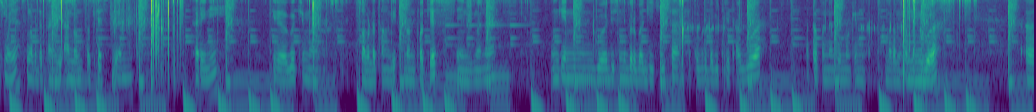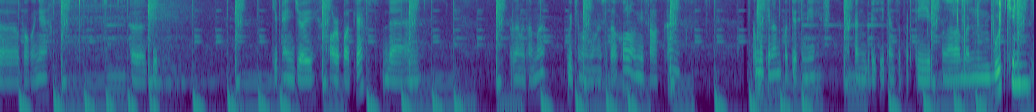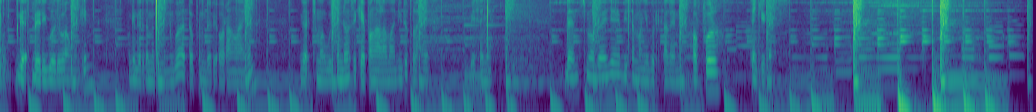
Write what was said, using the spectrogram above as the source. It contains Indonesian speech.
halo semuanya, selamat datang di Unknown Podcast. Dan hari ini ya gue cuma selamat datang di Unknown Podcast yang di mana mungkin gue di sini berbagi kisah atau berbagi cerita gue ataupun nanti mungkin sama teman-teman gue uh, pokoknya uh, keep keep enjoy our podcast. Dan pertama-tama gue cuma mau ngasih tau kalau misalkan kemungkinan podcast ini akan berisikan seperti pengalaman bucin gak dari gue doang mungkin mungkin dari teman-teman gue ataupun dari orang lain. Gak cuma bucin doang sih kayak pengalaman hidup lah ya biasanya. Dan semoga aja bisa menghibur kalian. Hopeful. Thank you guys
